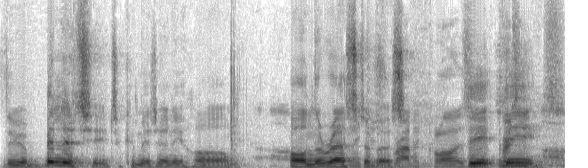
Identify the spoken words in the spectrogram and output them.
the ability to commit any harm on the rest of us. The- in prisons?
